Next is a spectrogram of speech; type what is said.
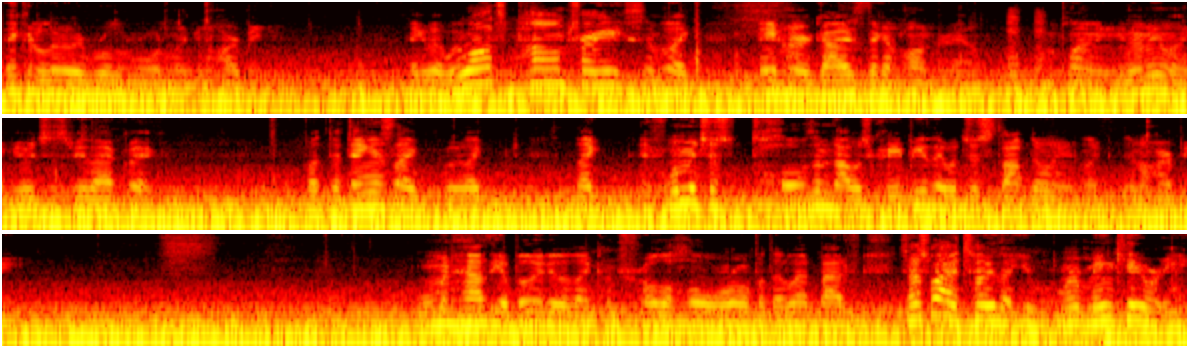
they could literally rule the world like in a heartbeat. They could be like, we want some palm trees. And be like 800 guys digging palm tree out. Plenty. You know what I mean? Like, it would just be that quick. But the thing is, like, like, like, if women just told them that was creepy, they would just stop doing it, like, in a heartbeat. Women have the ability to like control the whole world, but they let bad. So that's why I tell you that you, we're, me and Katie were e-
